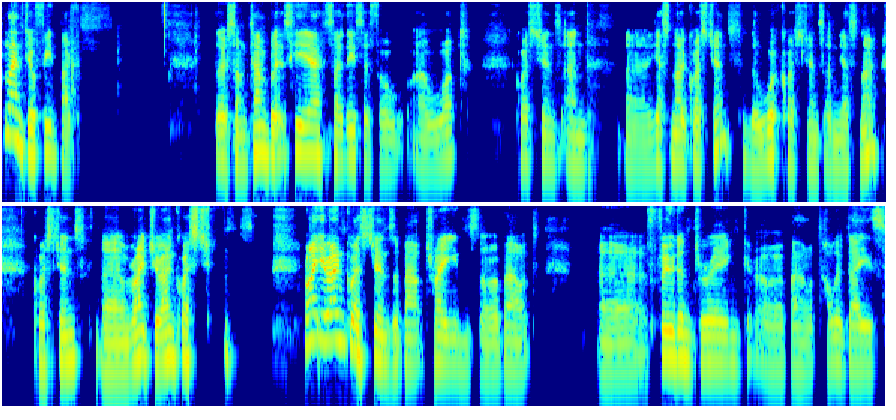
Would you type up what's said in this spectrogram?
plenty of feedback. There's some templates here. So these are for uh, what questions and uh, yes, no questions, the what questions and yes, no questions. Uh, write your own questions. write your own questions about trains or about uh, food and drink or about holidays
